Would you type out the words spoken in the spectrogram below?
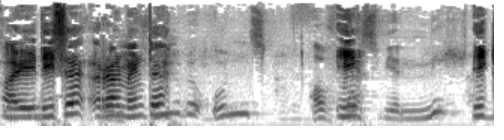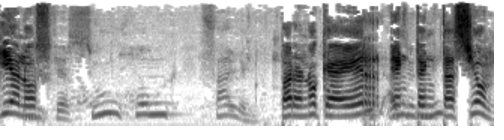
ahí dice realmente y y guíanos para no caer en tentación.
